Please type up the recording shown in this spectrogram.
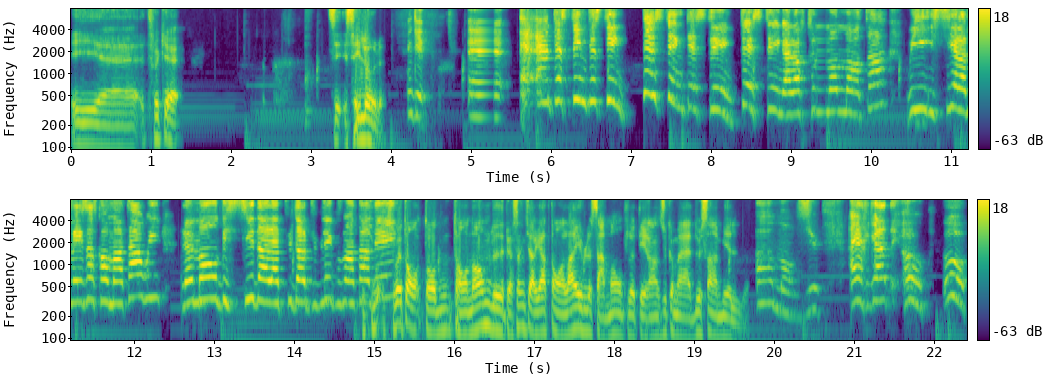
Et euh, tu vois que c'est là, là. OK. Euh, testing, testing, testing, testing, testing. Alors, tout le monde m'entend? Oui, ici à la maison, est-ce qu'on m'entend? Oui. Le monde ici dans, la, dans le public, vous m'entendez? tu vois ton, ton, ton nombre de personnes qui regardent ton live, là, ça monte. Tu es rendu comme à 200 000. là. Oh mon Dieu. Hey, regardez. Oh, oh,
